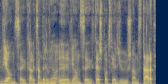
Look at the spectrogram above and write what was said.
Wiącek, Aleksander yy, Wiącek też potwierdził już nam start,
